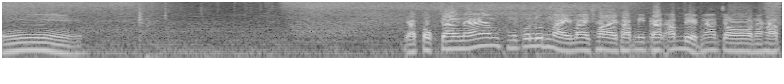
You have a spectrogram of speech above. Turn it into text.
นี่อย่าตกใจนะ นึกว่ารุ่นใหม่ไม่ใช่ครับ มีการอัปเดตหน้าจอนะครับ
